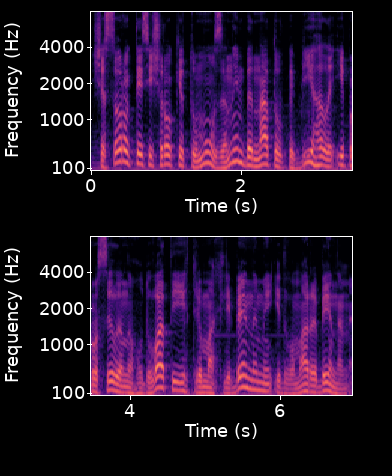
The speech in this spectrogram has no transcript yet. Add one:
Ще 40 тисяч років тому за ним би натовпи бігали і просили нагодувати їх трьома хлібинами і двома рибинами.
